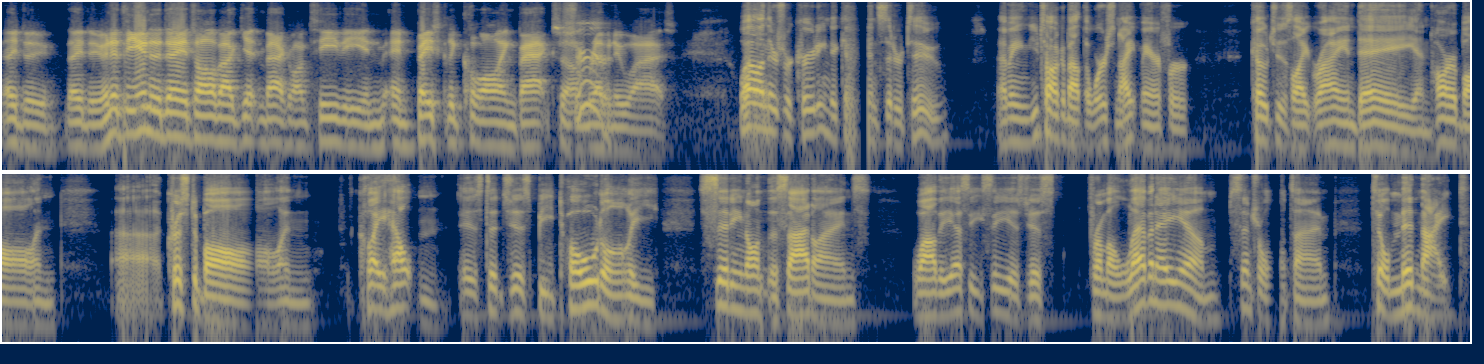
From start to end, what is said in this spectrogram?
They do. They do. And at the end of the day, it's all about getting back on TV and, and basically clawing back some sure. revenue wise. Well, and there's recruiting to consider too. I mean, you talk about the worst nightmare for coaches like Ryan Day and Harbaugh and uh, Cristobal and Clay Helton is to just be totally sitting on the sidelines while the SEC is just from 11 a.m. Central Time till midnight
